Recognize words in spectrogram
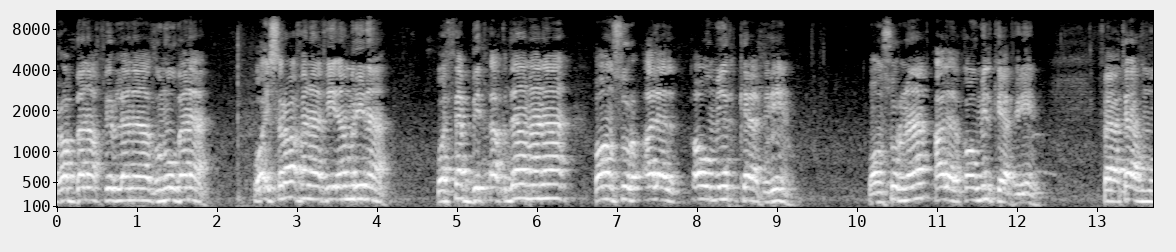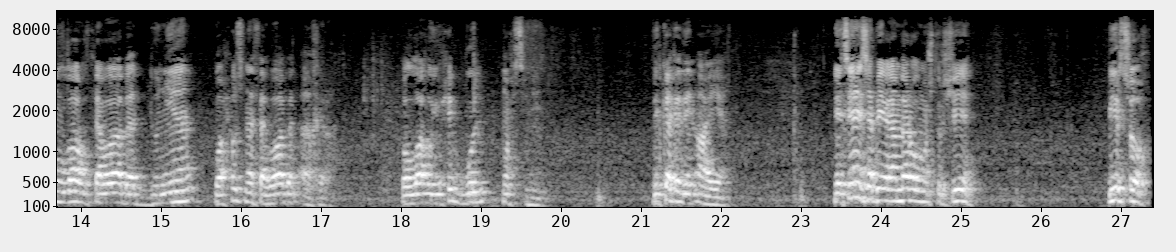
ربنا اغفر لنا ذنوبنا وإسرافنا في أمرنا وثبت أقدامنا وانصر على القوم الكافرين. وانصرنا على القوم الكافرين. فأتاهم الله ثواب الدنيا وحسن ثواب الآخرة. والله يحب المحسنين. Diqqət edin ayə. Neçə-neçə Peyğəmbər olmuşdur ki, bir çox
